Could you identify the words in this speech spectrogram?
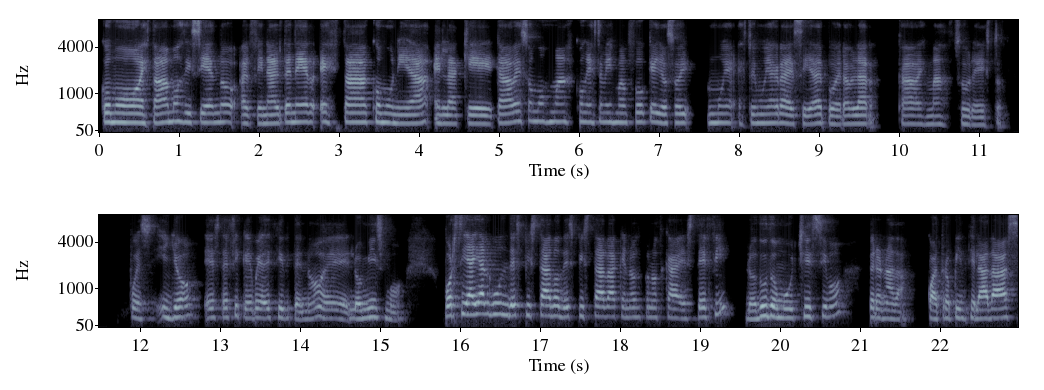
como estábamos diciendo, al final tener esta comunidad en la que cada vez somos más con este mismo enfoque. Yo soy muy, estoy muy agradecida de poder hablar cada vez más sobre esto. Pues y yo, Estefi, que voy a decirte, ¿no? Eh, lo mismo. Por si hay algún despistado despistada que no conozca a Estefi, lo dudo muchísimo, pero nada, cuatro pinceladas.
